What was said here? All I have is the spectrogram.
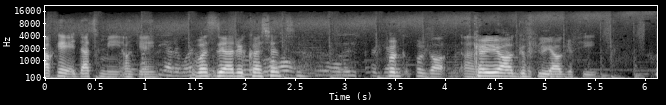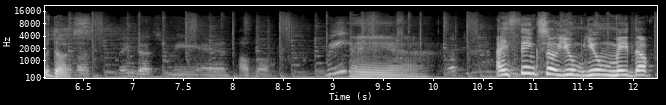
okay, that's me. Okay. What's the other questions? For, forgot. Uh, Choreography. Choreography. Who does? I think that's me and Pablo. Me? Yeah. I think so. You you made up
